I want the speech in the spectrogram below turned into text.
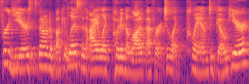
for years it's been on a bucket list and I like put in a lot of effort to like plan to go here.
